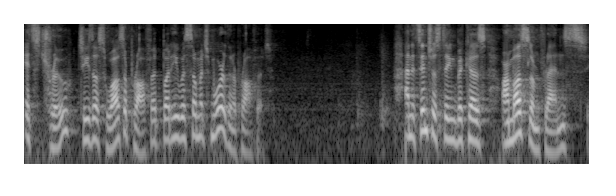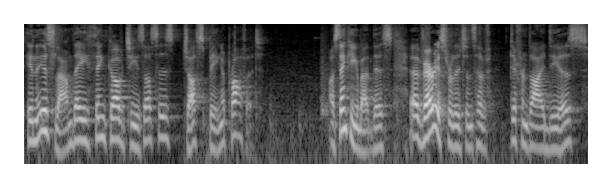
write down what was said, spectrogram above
It's true, Jesus was a prophet, but he was so much more than a prophet. And it's interesting because our Muslim friends in Islam, they think of Jesus as just being a prophet. I was thinking about this. Uh, various religions have different ideas.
